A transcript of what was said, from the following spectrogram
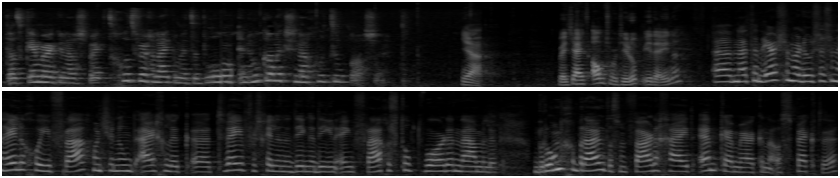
dat kenmerkende aspect goed vergelijken met de bron en hoe kan ik ze nou goed toepassen? Ja, weet jij het antwoord hierop, Irene? Uh, nou, ten eerste Marloes, dat is een hele goede vraag, want je noemt eigenlijk uh, twee verschillende dingen die in één vraag gestopt worden, namelijk brongebruik, dat is een vaardigheid, en kenmerkende aspecten.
